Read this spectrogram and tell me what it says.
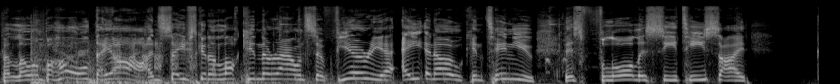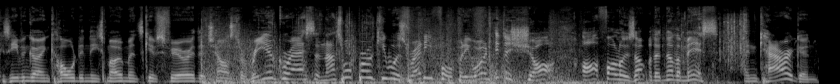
But lo and behold, they are. And Safe's going to lock in the round. So Furia 8-0 continue this flawless CT side because even going cold in these moments gives Fury the chance to re-aggress, and that's what Broky was ready for, but he won't hit the shot. Art follows up with another miss, and Karrigan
